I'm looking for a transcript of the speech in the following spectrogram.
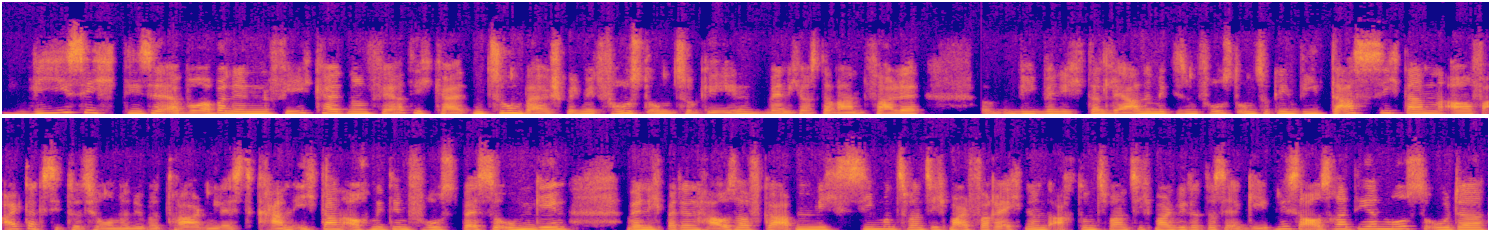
wie sich diese erworbenen Fähigkeiten und Fertigkeiten, zum Beispiel mit Frust umzugehen, wenn ich aus der Wand falle, wie, wenn ich dann lerne, mit diesem Frust umzugehen, wie das sich dann auf Alltagssituationen übertragen lässt. Kann ich dann auch mit dem Frust besser umgehen, wenn ich bei den Hausaufgaben mich 27 Mal verrechne und 28 Mal wieder das Ergebnis ausradieren muss? Oder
